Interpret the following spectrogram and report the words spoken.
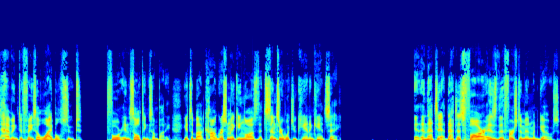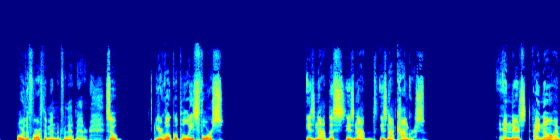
having to face a libel suit for insulting somebody. It's about Congress making laws that censor what you can and can't say. And that's it. That's as far as the First Amendment goes, or the Fourth Amendment for that matter. So your local police force is not this is not is not Congress. And there's I know I'm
